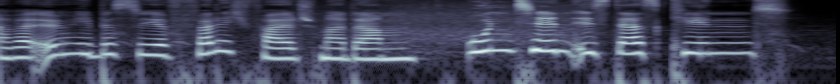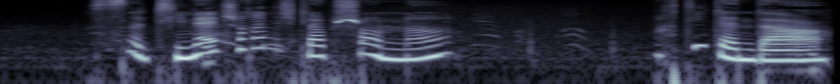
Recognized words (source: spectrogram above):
Aber irgendwie bist du hier völlig falsch, Madame. Unten ist das Kind. Ist das eine Teenagerin? Ich glaube schon, ne? Was macht die denn da?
